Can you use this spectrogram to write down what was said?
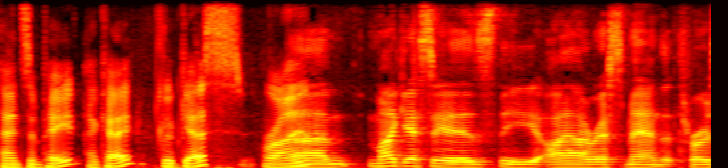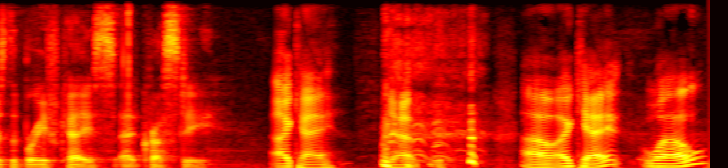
Handsome Pete. Okay. Good guess. Ryan. Um, my guess is the IRS man that throws the briefcase at Krusty. okay. Yep. uh, okay. Well,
